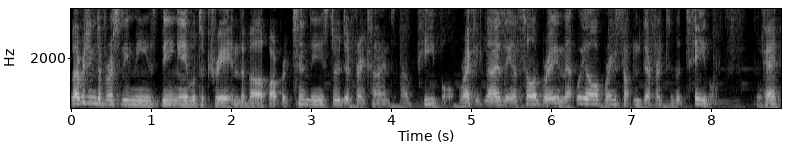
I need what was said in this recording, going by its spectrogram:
Leveraging diversity means being able to create and develop opportunities through different kinds of people, recognizing and celebrating that we all bring something different to the table. Okay?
